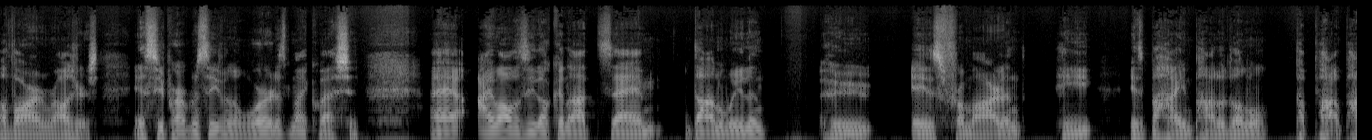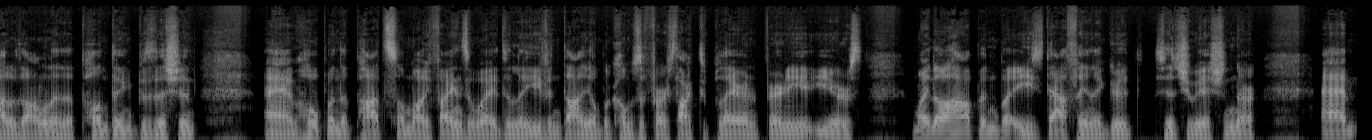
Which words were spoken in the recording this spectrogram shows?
of Aaron Rodgers. Is superbness even a word? Is my question. Uh, I'm obviously looking at um, Dan Whelan, who is from Ireland. He is behind Pat O'Donnell, Pat, Pat O'Donnell in the punting position. Um, hoping that Pat somehow finds a way to leave and Daniel becomes the first active player in 38 years. Might not happen, but he's definitely in a good situation there. Um,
